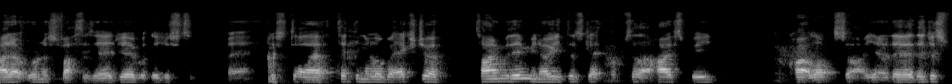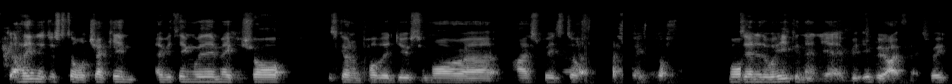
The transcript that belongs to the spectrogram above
I don't run as fast as AJ, but they're just uh, just uh, taking a little bit extra time with him. You know, he does get up to that high speed quite a lot. So yeah, they're, they're just I think they're just still checking everything with him, making sure he's going to probably do some more uh, high speed stuff, high speed stuff towards the end of the week, and then yeah, he'll be, he'll be right for next week.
